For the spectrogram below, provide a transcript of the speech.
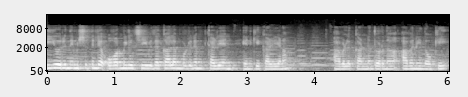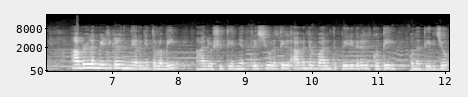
ഈ ഒരു നിമിഷത്തിന്റെ ഓർമ്മയിൽ ജീവിതകാലം മുഴുവനും കഴിയാൻ എനിക്ക് കഴിയണം. അവൾ കണ്ണു തുറന്ന് അവനെ നോക്കി. അവളുടെ മിഴികൾ നിറഞ്ഞു തുളുമ്പി. ആലോഷി തിരിഞ്ഞ തൃശൂലത്തിൽ അവന്റെ വലത് പെരുവിരൽ കുത്തി ഒന്ന് തിരിച്ചു.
